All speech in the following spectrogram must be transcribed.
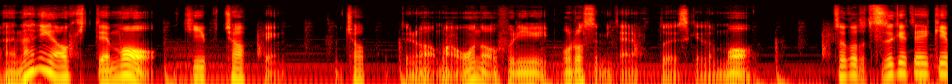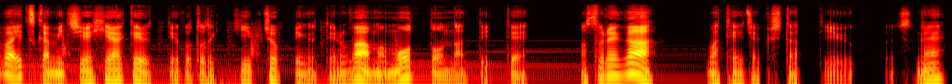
何が起きても Keep Chopping。チョップっていうのは、まあ、斧を振り下ろすみたいなことですけども、そういうことを続けていけばいつか道が開けるっていうことで、キープチョッピングっていうのが、まあ、モットーになっていて、まあ、それが、まあ、定着したっていうことですね。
